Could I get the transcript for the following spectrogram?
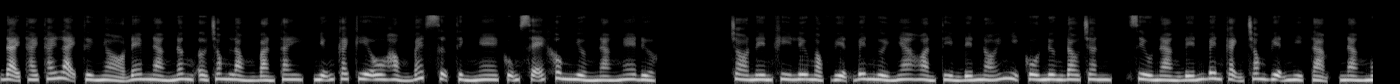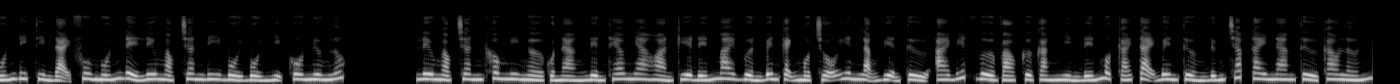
đại thái thái lại từ nhỏ đem nàng nâng ở trong lòng bàn tay, những cái kia ô hỏng bét sự tình nghe cũng sẽ không nhường nàng nghe được. Cho nên khi Lưu Ngọc Viện bên người nha hoàn tìm đến nói nhị cô nương đau chân, dìu nàng đến bên cạnh trong viện nghỉ tạm, nàng muốn đi tìm đại phu muốn để Lưu Ngọc Trân đi bồi bồi nhị cô nương lúc. Lưu Ngọc Trân không nghi ngờ của nàng liền theo nha hoàn kia đến mai vườn bên cạnh một chỗ yên lặng viện tử, ai biết vừa vào cửa càng nhìn đến một cái tại bên tường đứng chắp tay nam tử cao lớn.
